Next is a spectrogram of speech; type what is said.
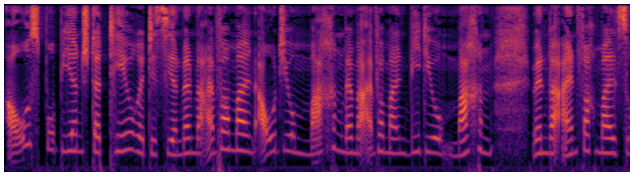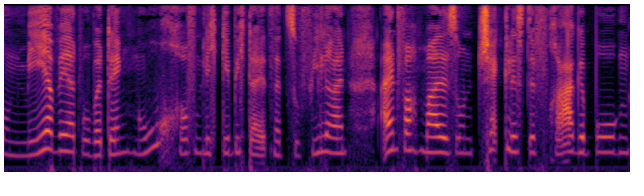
ausprobieren statt theoretisieren, wenn wir einfach mal ein Audio machen, wenn wir einfach mal ein Video machen, wenn wir einfach mal so einen Mehrwert, wo wir denken, huch, hoffentlich gebe ich da jetzt nicht zu viel rein, einfach mal so ein Checkliste, Fragebogen,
